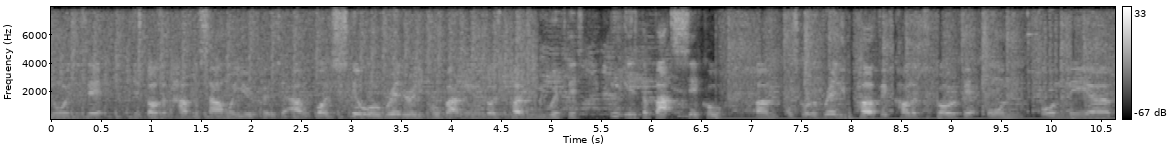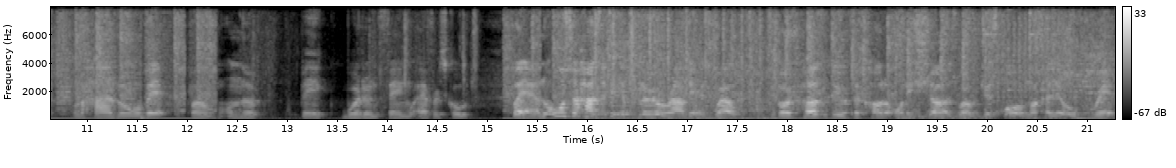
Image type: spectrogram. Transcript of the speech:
noise as it. It just doesn't have the sound when you put it out, but it's still a really, really cool back bling and goes perfectly with this. It is the Bat Sickle. Um, it's got a really perfect colour to go with it on on the uh, on the handle of it. Well, on the big wooden thing, whatever it's called. But yeah, and it also has a bit of blue around it as well to go perfectly with the colour on his shirt as well. Just bought him like a little grip,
